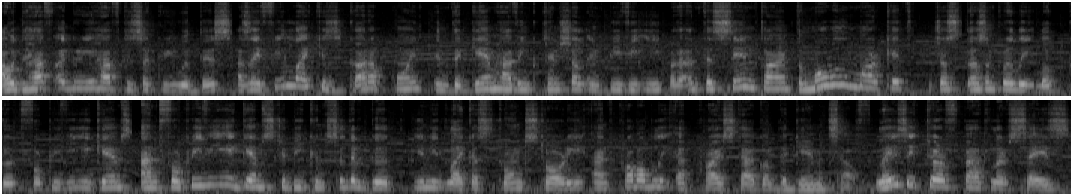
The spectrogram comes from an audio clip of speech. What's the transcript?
I would half agree half disagree with this as I feel like he's got a point in the game having potential in PvE but at the same time the mobile market just doesn't really look good for PvE games and for PvE games to be considered good you need like a strong story and probably a price tag on the game itself. Lazy Turf Battler says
